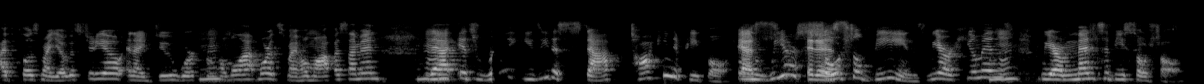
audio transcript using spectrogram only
i've closed my yoga studio and i do work mm-hmm. from home a lot more it's my home office i'm in mm-hmm. that it's really easy to stop talking to people yes, and we are social is. beings we are humans mm-hmm. we are meant to be social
